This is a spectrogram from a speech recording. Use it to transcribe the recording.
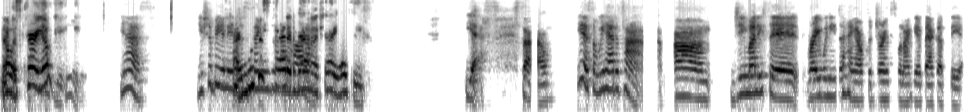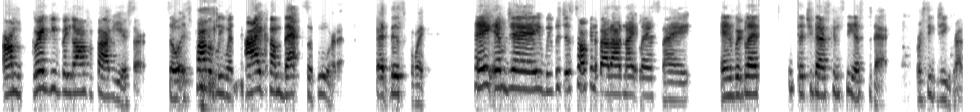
No, it's karaoke. Yes, you should be in there I just you just your it down at karaoke. Yes. So yeah, so we had a time. Um, G Money said, Ray, we need to hang out for drinks when I get back up there. Um, Greg, you've been gone for five years, sir. So it's probably when I come back to Florida at this point. Hey MJ, we was just talking about our night last night, and we're glad that you guys can see us today. Or see G rather.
